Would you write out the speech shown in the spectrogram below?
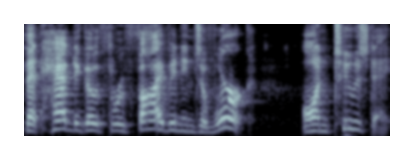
that had to go through five innings of work on Tuesday.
